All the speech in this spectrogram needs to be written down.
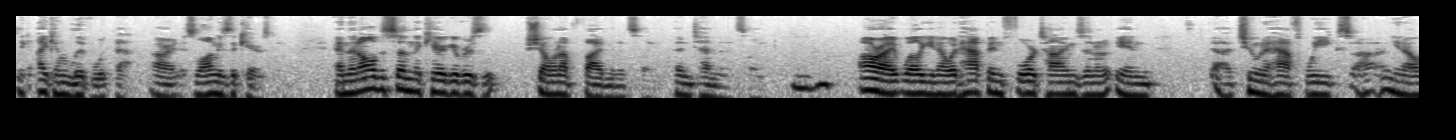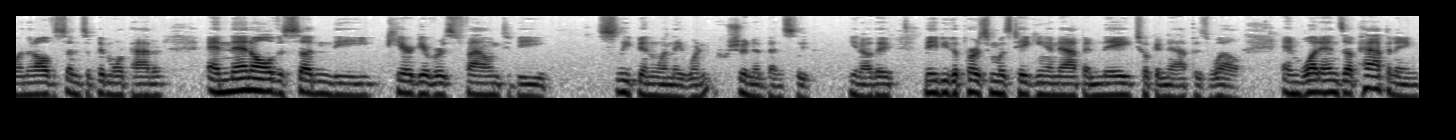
Like, I can live with that. All right, as long as the care's good. And then all of a sudden, the caregiver's showing up five minutes late, then ten minutes late. All right, well, you know, it happened four times in in uh, two and a half weeks, uh, you know, and then all of a sudden it's a bit more pattern, and then all of a sudden the caregiver is found to be sleeping when they weren't shouldn't have been sleeping. You know, they maybe the person was taking a nap and they took a nap as well, and what ends up happening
